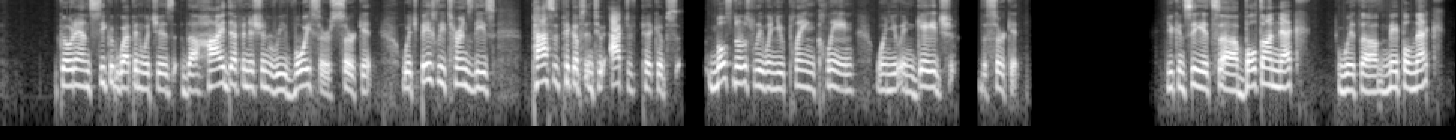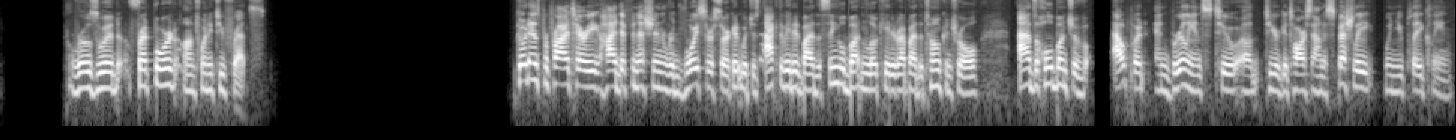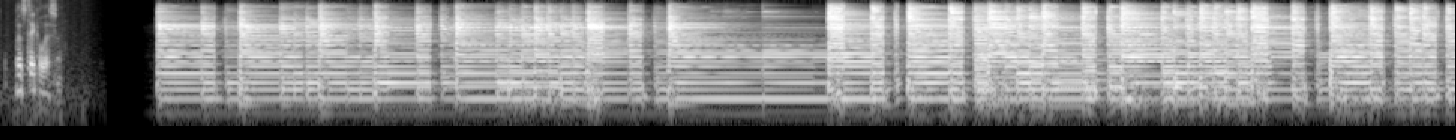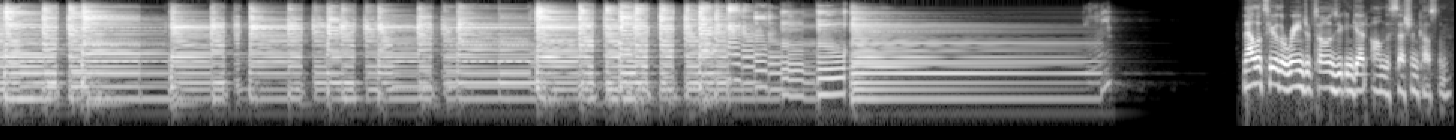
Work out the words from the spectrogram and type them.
Godin's secret weapon, which is the high definition revoicer circuit, which basically turns these passive pickups into active pickups most noticeably when you're playing clean, when you engage the circuit. You can see it's a bolt-on neck with a maple neck, rosewood fretboard on 22 frets. Godin's proprietary high definition voicer circuit, which is activated by the single button located right by the tone control, adds a whole bunch of output and brilliance to, uh, to your guitar sound, especially when you play clean. Let's take a listen. Now let's hear the range of tones you can get on the Session Custom.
